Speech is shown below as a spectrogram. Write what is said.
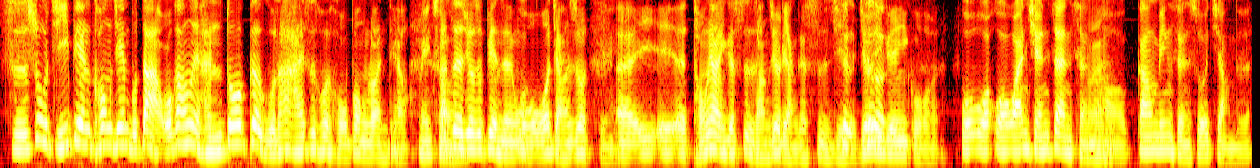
指数即便空间不大，我告诉你，很多个股它还是会活蹦乱跳。没错，那这就是变成我我讲的说，呃一呃同样一个市场就两个世界，就一边一国。我我我完全赞成哈，刚冰神所讲的，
